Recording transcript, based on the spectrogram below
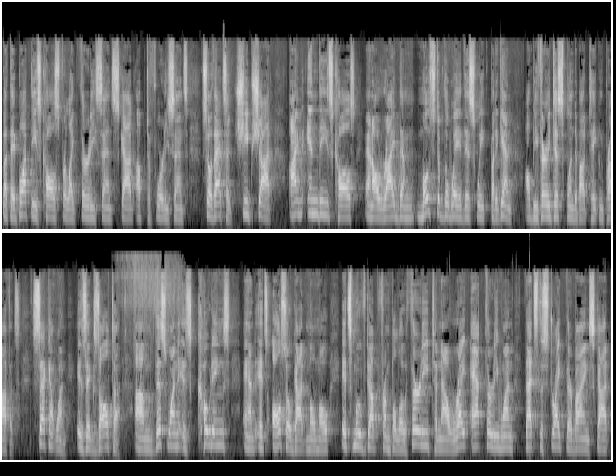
but they bought these calls for like 30 cents, Scott, up to 40 cents. So that's a cheap shot. I'm in these calls and I'll ride them most of the way this week. But again, I'll be very disciplined about taking profits. Second one is Axalta. Um, this one is coatings and it's also got Momo. It's moved up from below 30 to now right at 31. That's the strike they're buying, Scott,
